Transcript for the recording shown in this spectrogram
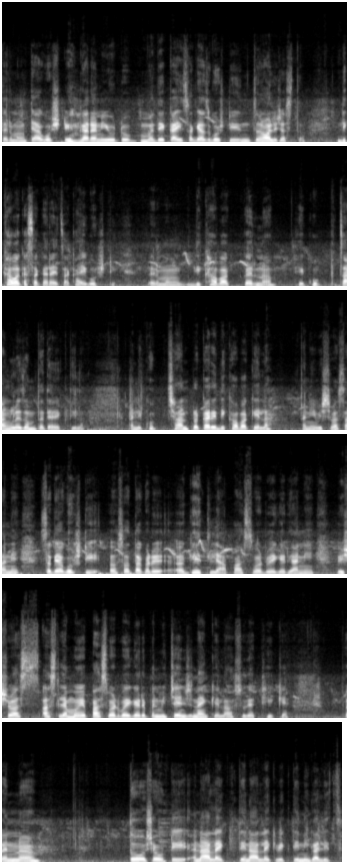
तर मग त्या गोष्टी कारण यूट्यूबमध्ये काही सगळ्याच गोष्टींचं नॉलेज असतं. दिखावा कसा करायचा? काही गोष्टी? तर मग दिखावा करणं हे खूप चांगलं जमतं त्या व्यक्तीला. आणि खूप छान प्रकारे दिखावा केला. आणि विश्वासाने सगळ्या गोष्टी स्वतःकडे घेतल्या पासवर्ड वगैरे. आणि विश्वास असल्यामुळे पासवर्ड वगैरे पण मी चेंज नाही केला असू द्या ठीक आहे. पण तो शेवटी नालायक ते नालायक व्यक्ती निघालीच.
